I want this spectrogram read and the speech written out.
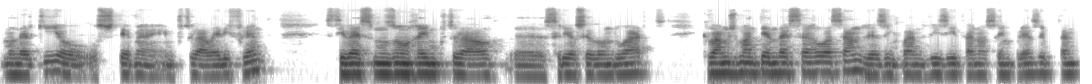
monarquia, o, o sistema em Portugal é diferente. Se tivéssemos um rei em Portugal, uh, seria o seu Dom Duarte, que vamos mantendo essa relação, de vez em quando visita a nossa empresa e, portanto,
